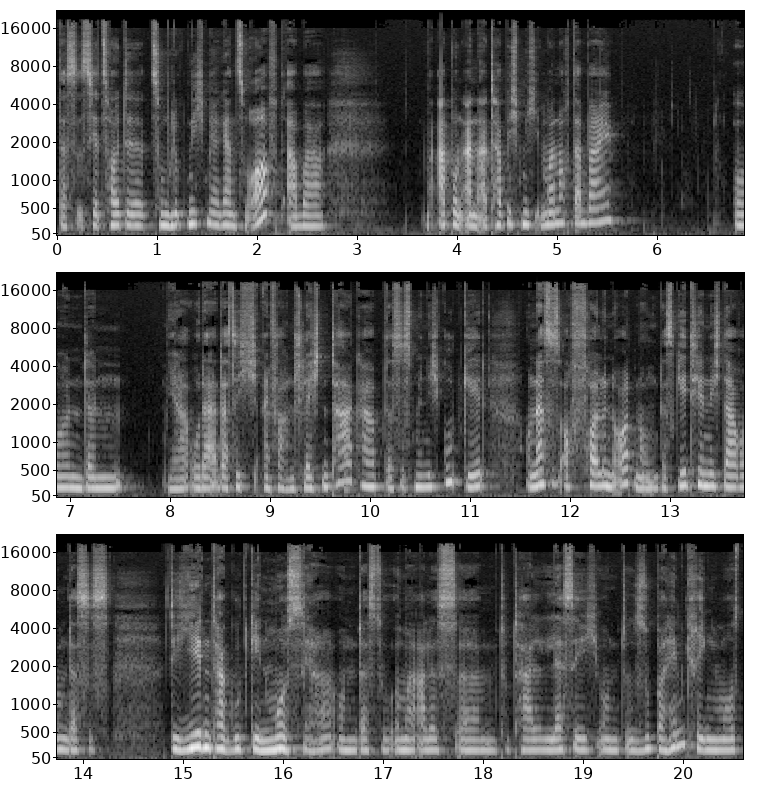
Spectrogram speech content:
das ist jetzt heute zum Glück nicht mehr ganz so oft, aber ab und an ertappe ich mich immer noch dabei. Und dann, ja, oder dass ich einfach einen schlechten Tag habe, dass es mir nicht gut geht. Und das ist auch voll in Ordnung. Das geht hier nicht darum, dass es dir jeden Tag gut gehen muss, ja, und dass du immer alles ähm, total lässig und super hinkriegen musst.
